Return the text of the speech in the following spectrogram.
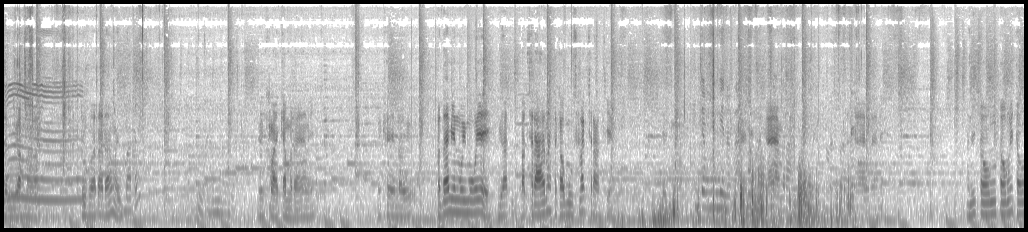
ទៅយកមករូបវត្តដល់ដល់មិនបាត់ទៅខ្លាចកាមេរ៉ានេះអូខេនៅប៉ុន្តែមានមួយមួយឯងវាអត់បាត់ច្រើនណាតកៅមូស្លឹកច្រើនជាងអញ្ចឹងមានដាក់ធំកា នេះតងតងនេះតង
